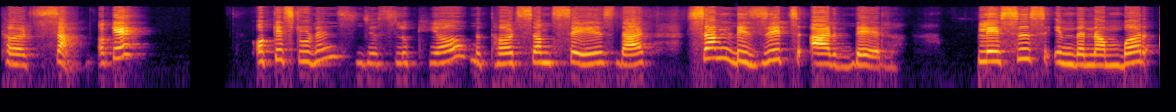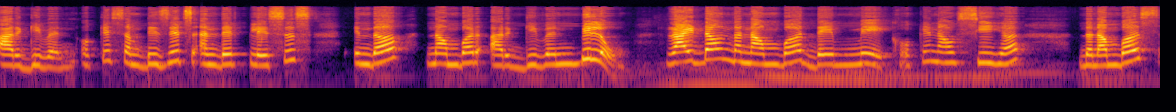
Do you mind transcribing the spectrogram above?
third sum. Okay? Okay students, just look here. The third sum says that some digits are there. Places in the number are given. Okay, some digits and their places in the number are given below write down the number they make okay now see here the numbers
